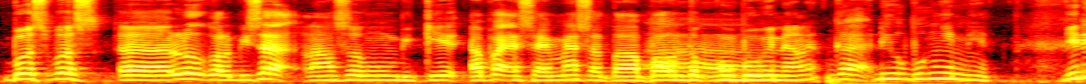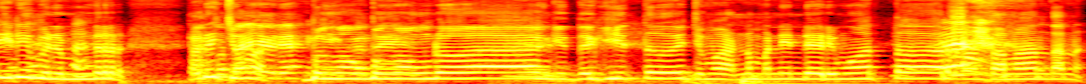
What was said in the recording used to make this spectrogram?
bos bos eh, lu kalau bisa langsung bikin apa SMS atau apa untuk ngubungin yang lain. Nggak dihubungin nih jadi dia bener-bener dia cuma bengong-bengong doang gitu-gitu. Cuma nemenin dari motor nonton-nonton.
